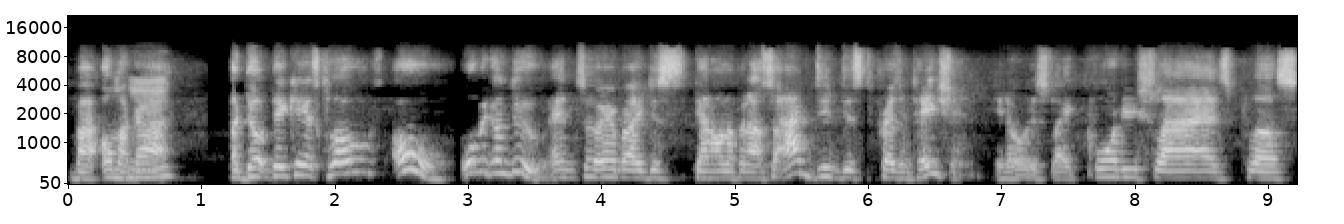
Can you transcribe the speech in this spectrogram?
by, oh my mm-hmm. God, adult daycare is closed. Oh, what are we gonna do? And so everybody just got all up and out. So I did this presentation. You know, it's like 40 slides plus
